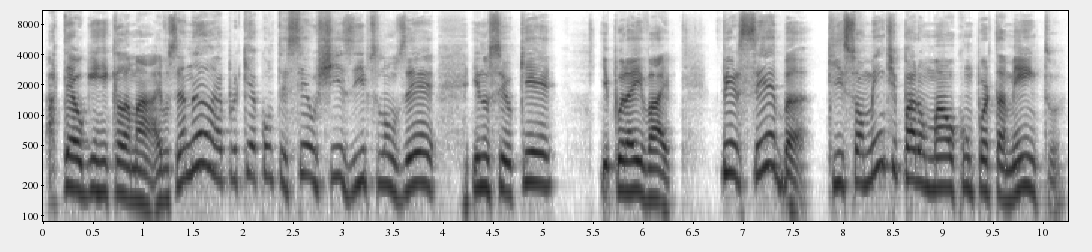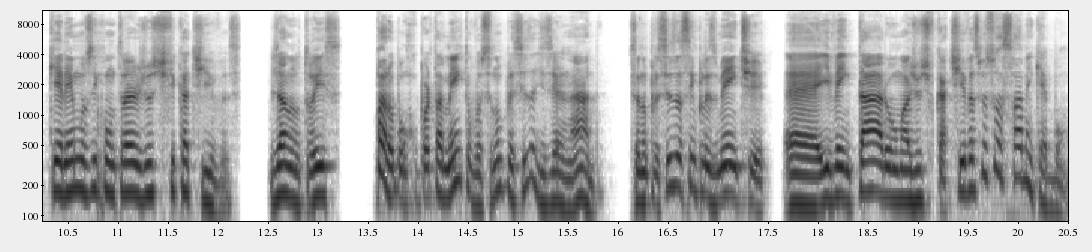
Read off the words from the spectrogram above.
Até alguém reclamar. Aí você, não, é porque aconteceu X, Y, Z e não sei o que, e por aí vai. Perceba que somente para o mau comportamento queremos encontrar justificativas. Já notou isso? Para o bom comportamento, você não precisa dizer nada. Você não precisa simplesmente é, inventar uma justificativa. As pessoas sabem que é bom.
